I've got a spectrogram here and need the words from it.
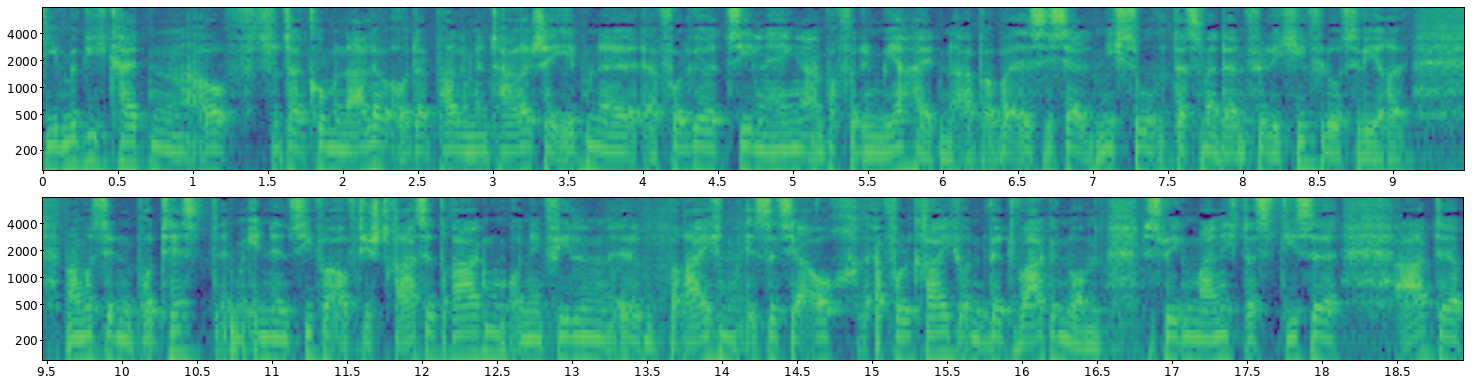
die Möglichkeiten auf sozusagen kommunaler oder parlamentarischer Ebene Erfolge erzielen, hängen einfach von den Mehrheiten ab. Aber es ist ja nicht so, dass man dann völlig hilflos wäre. Man muss den Protest intensiver auf die Straße tragen und in vielen äh, Bereichen ist es ja auch erfolgreich und wird wahrgenommen. Deswegen meine ich, dass diese Art der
